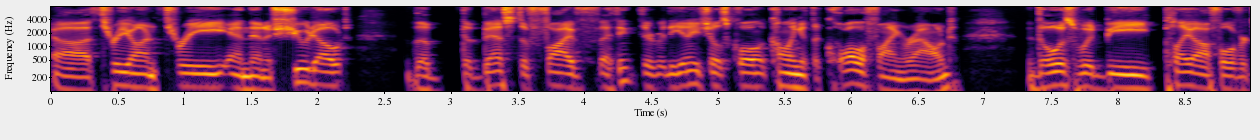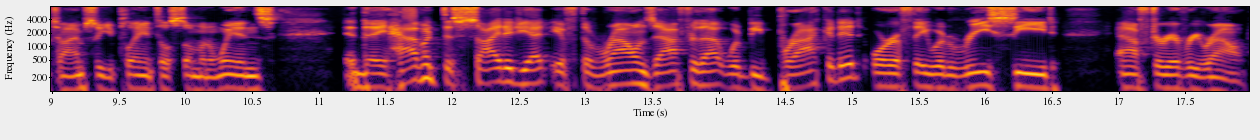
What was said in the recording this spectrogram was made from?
uh, three on three and then a shootout the the best of five. I think the, NHL is call, calling it the qualifying round. Those would be playoff overtime, so you play until someone wins. They haven't decided yet if the rounds after that would be bracketed or if they would reseed after every round.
